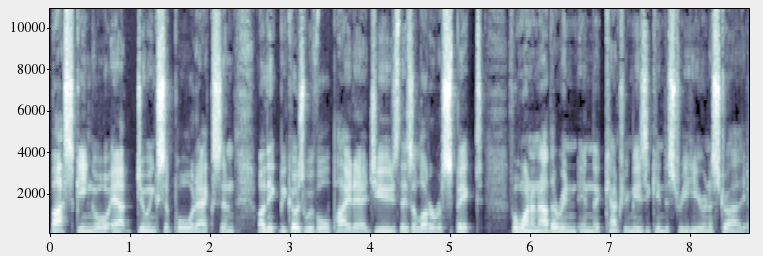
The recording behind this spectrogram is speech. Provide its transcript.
busking or out doing support acts, and I think because we've all paid our dues, there's a lot of respect for one another in, in the country music industry here in Australia.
